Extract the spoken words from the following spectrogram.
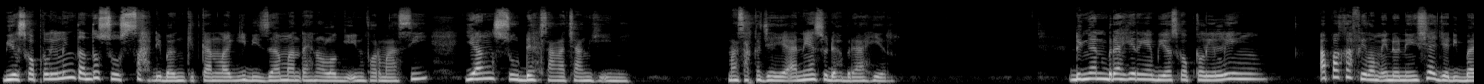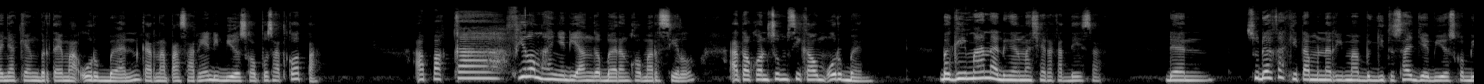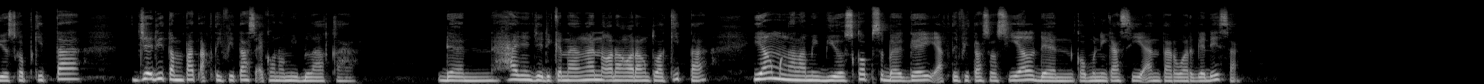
Bioskop keliling tentu susah dibangkitkan lagi di zaman teknologi informasi yang sudah sangat canggih ini. Masa kejayaannya sudah berakhir. Dengan berakhirnya bioskop keliling, apakah film Indonesia jadi banyak yang bertema urban karena pasarnya di bioskop pusat kota? Apakah film hanya dianggap barang komersil atau konsumsi kaum urban? Bagaimana dengan masyarakat desa? Dan sudahkah kita menerima begitu saja bioskop-bioskop kita jadi tempat aktivitas ekonomi belaka? Dan hanya jadi kenangan orang-orang tua kita yang mengalami bioskop sebagai aktivitas sosial dan komunikasi antar warga desa?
